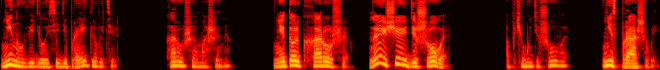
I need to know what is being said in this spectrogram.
Нина увидела CD-проигрыватель. Хорошая машина. Не только хорошая, но еще и дешевая. А почему дешевая? Не спрашивай.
